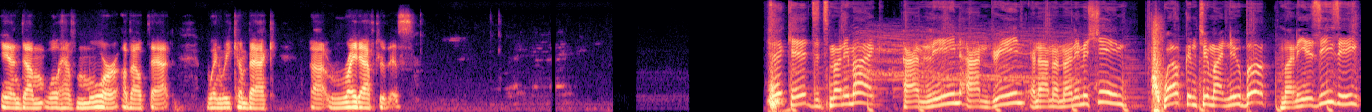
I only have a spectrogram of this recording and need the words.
and um, we'll have more about that when we come back uh, right after this. Hey kids, it's Money Mike. I'm lean, I'm green, and I'm a money machine. Welcome to my new book, Money is Easy,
